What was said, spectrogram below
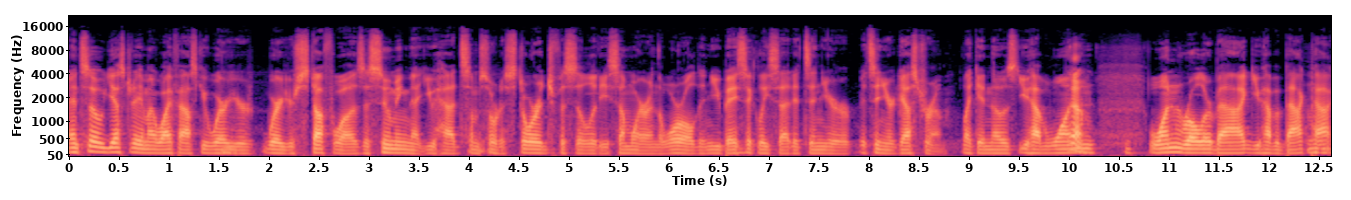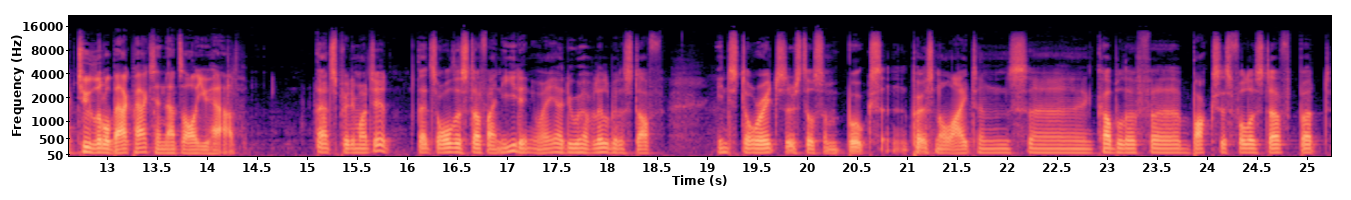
And so yesterday, my wife asked you where mm. your where your stuff was, assuming that you had some sort of storage facility somewhere in the world, and you basically said it's in your it's in your guest room. Like in those, you have one yeah. one roller bag, you have a backpack, mm. two little backpacks, and that's all you have. That's pretty much it. That's all the stuff I need anyway. I do have a little bit of stuff in storage. There's still some books and personal items, uh, a couple of uh, boxes full of stuff, but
